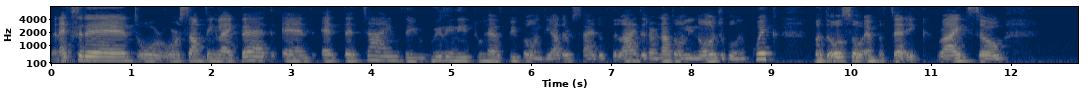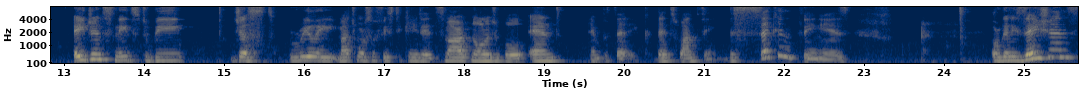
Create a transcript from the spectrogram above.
an accident or or something like that. And at that time they really need to have people on the other side of the line that are not only knowledgeable and quick but also empathetic right? So agents needs to be just really much more sophisticated smart knowledgeable and empathetic that's one thing the second thing is organizations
